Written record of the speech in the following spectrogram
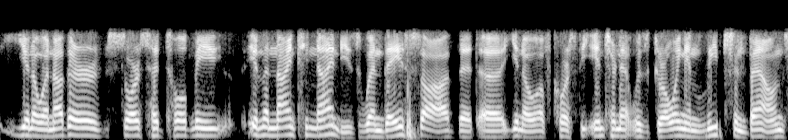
you know, another source had told me in the 1990s when they saw that, uh, you know, of course, the internet was growing in leaps and bounds,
